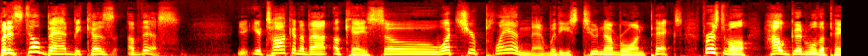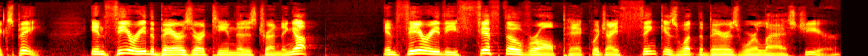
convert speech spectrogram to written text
But it's still bad because of this. You're talking about, okay, so what's your plan then with these two number one picks? First of all, how good will the picks be? In theory, the Bears are a team that is trending up. In theory, the fifth overall pick, which I think is what the Bears were last year,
